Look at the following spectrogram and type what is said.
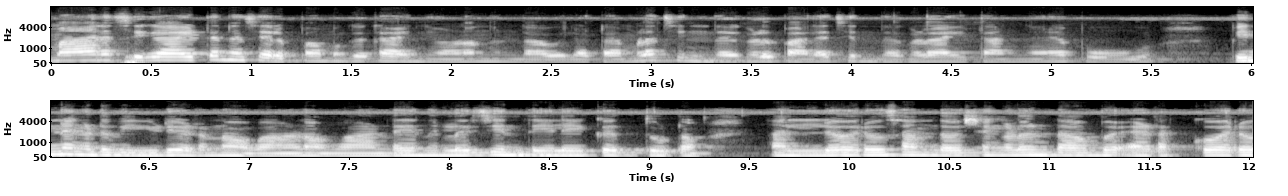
മാനസികമായിട്ട് തന്നെ ചിലപ്പോൾ നമുക്ക് കഴിഞ്ഞോളൊന്നും ഉണ്ടാവില്ല കേട്ടോ നമ്മളെ ചിന്തകൾ പല ചിന്തകളായിട്ട് അങ്ങനെ പോകും. പിന്നെ അങ്ങോട്ട് വീഡിയോ ഇടണോ? വേണോ? വേണ്ടേ എന്നുള്ളൊരു ചിന്തയിലേക്ക് എത്തൂട്ടോ. നല്ല ഓരോ സന്തോഷങ്ങൾ ഉണ്ടാകുമ്പോൾ ഇടയ്ക്ക് ഓരോ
